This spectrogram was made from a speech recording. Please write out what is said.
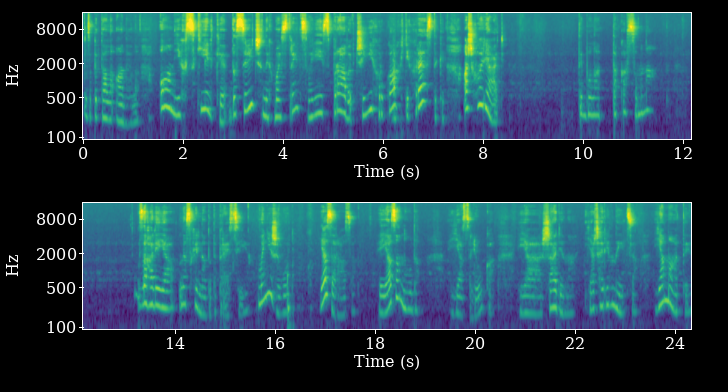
запитала Ангела. Он їх скільки досвідчених майстринь своєї справи, в чиїх руках ті хрестики аж горять. Ти була така сумна. Взагалі я не схильна до депресії. Мені живуть. Я зараза, я зануда, я злюка, я жадіна, я чарівниця, я мати.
